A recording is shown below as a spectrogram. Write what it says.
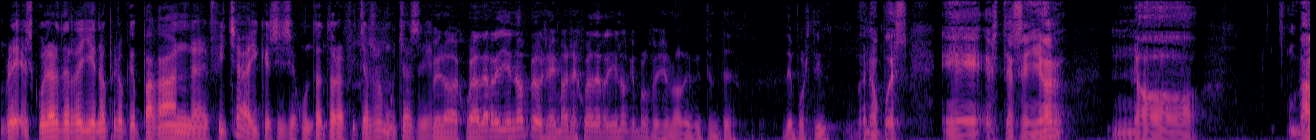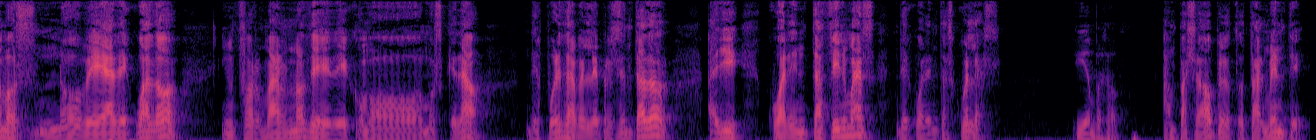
Hombre, escuelas de relleno, pero que pagan eh, ficha y que si se juntan todas las fichas son muchas, ¿eh? Pero escuelas de relleno, pero si hay más escuelas de relleno que profesionales, Vicente, de postín. Bueno, pues eh, este señor no, vamos, no ve adecuado informarnos de, de cómo hemos quedado, después de haberle presentado allí 40 firmas de 40 escuelas. Y han pasado. Han pasado, pero totalmente.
